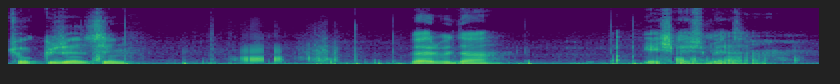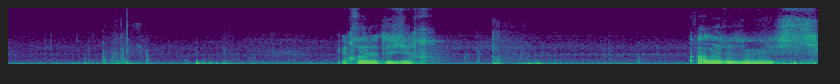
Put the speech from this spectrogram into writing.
Çok güzelsin. Ver bir daha. Geçmedi Geçmedi. ya. Yukarı atacak. Alırız onu biz.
